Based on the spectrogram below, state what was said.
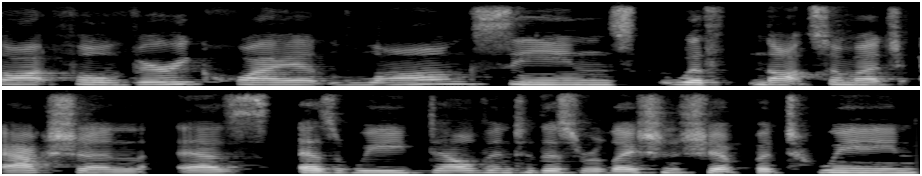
thoughtful, very quiet, long scenes with not so much action as as we delve into this relationship between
